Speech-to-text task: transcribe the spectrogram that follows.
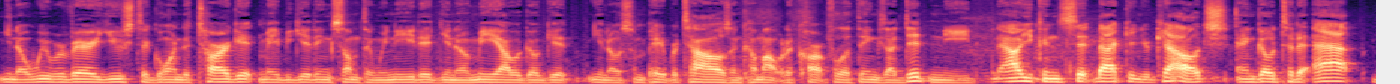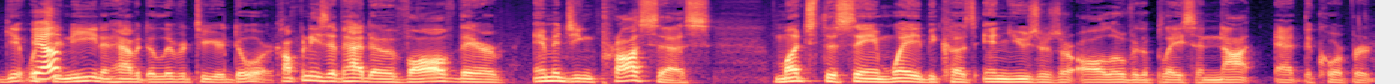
you know, we were very used to going to Target, maybe getting something we needed. You know, me, I would go get, you know, some paper towels and come out with a cart full of things I didn't need. Now you can sit back in your couch and go to the app, get what yep. you need, and have it delivered to your door. Companies have had to evolve their imaging process much the same way because end users are all over the place and not at the corporate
